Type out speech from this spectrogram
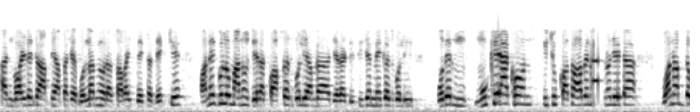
অ্যান্ড ওয়ার্ল্ডে তো আপনি আপনাকে বললামই, ওরা সবাই দেখতে দেখছে। অনেকগুলো মানুষ, যারা ককাস বলি আমরা, যারা ডিসিশন মেকার্স বলি, ওদের মুখে এখন কিছু কথা হবে না, কেন যেটা one of the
